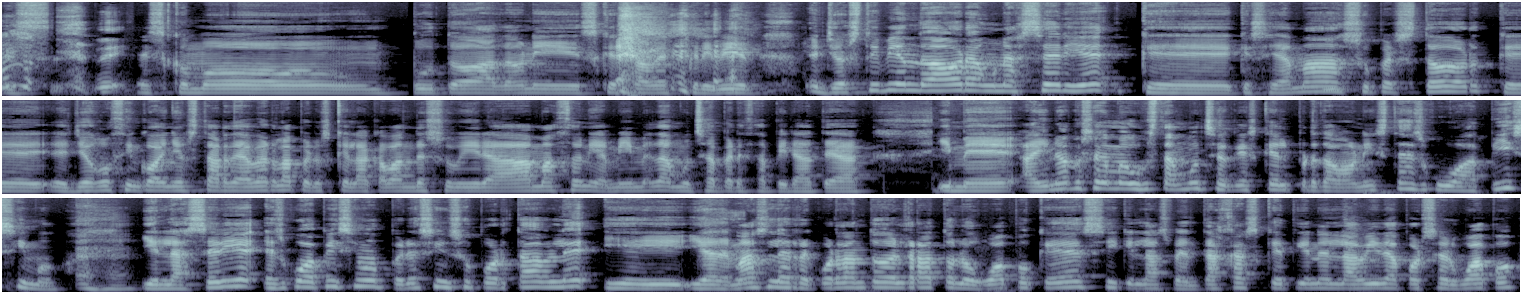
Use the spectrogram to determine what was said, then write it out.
Es, es como un puto Adonis que sabe escribir. Yo estoy viendo ahora una serie que, que se llama Superstore, que llego cinco años tarde a verla, pero es que la acaban de subir a Amazon y a mí me da mucha pereza piratear. Y me, hay una cosa que me gusta mucho, que es que el protagonista es guapísimo. Ajá. Y en la serie es guapísimo, pero es insoportable y, y además le recuerdan todo el rato lo guapo que es y las ventajas que tiene en la vida por ser guapo.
